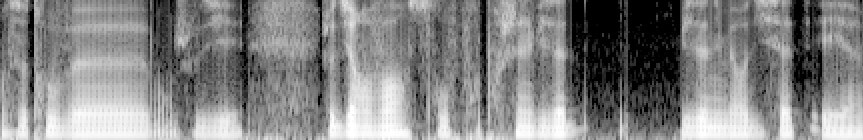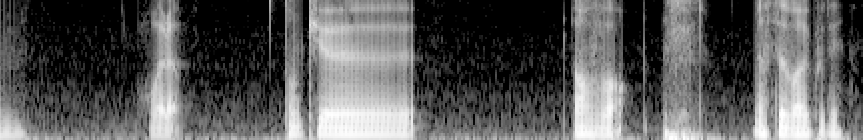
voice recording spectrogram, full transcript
On se retrouve. Euh, bon, je vous dis, je vous dis au revoir. On se retrouve pour le prochain épisode, épisode numéro 17. Et voilà. Donc au revoir. Merci d'avoir écouté.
